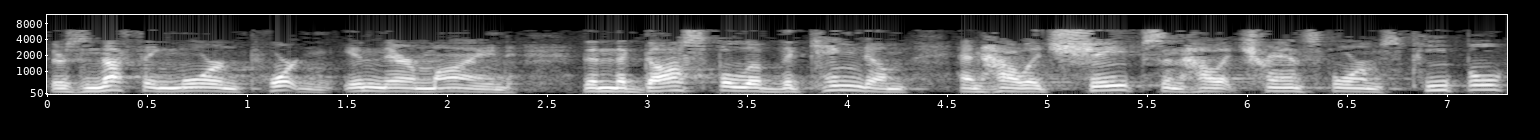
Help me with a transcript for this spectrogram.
There's nothing more important in their mind than the gospel of the kingdom and how it shapes and how it transforms people,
